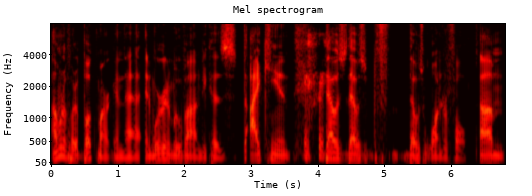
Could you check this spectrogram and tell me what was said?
I'm gonna put a bookmark in that and we're gonna move on because I can't that was that was that was wonderful. Um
